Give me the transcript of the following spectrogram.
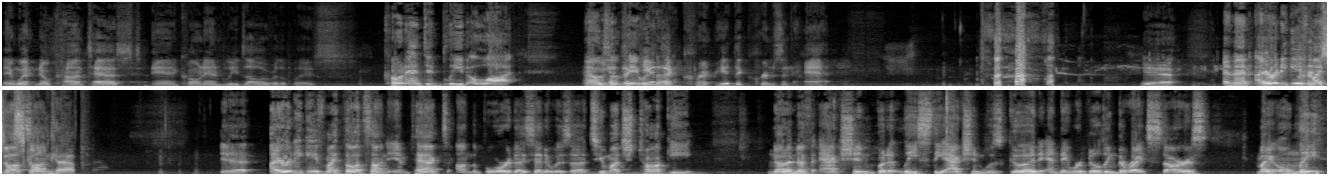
and went no contest, and Konnan bleeds all over the place. Konnan did bleed a lot. And I was he had okay the, with he had that. The, crim- he had the crimson hat. Yeah. And then I already gave my thoughts skull on cap. Yeah, I already gave my thoughts on Impact on the board. I said it was uh, too much talky, not enough action, but at least the action was good and they were building the right stars. My only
